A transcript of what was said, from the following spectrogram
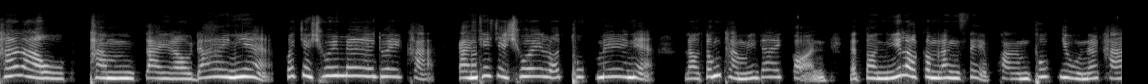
ถ้าเราทำใจเราได้เนี่ยก็จะช่วยแม่ด้วยค่ะ การที่จะช่วยลดทุกแม่เนี่ย เราต้องทำให้ได้ก่อน แต่ตอนนี้เรากำลังเสพความทุกข์อยู่นะคะ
